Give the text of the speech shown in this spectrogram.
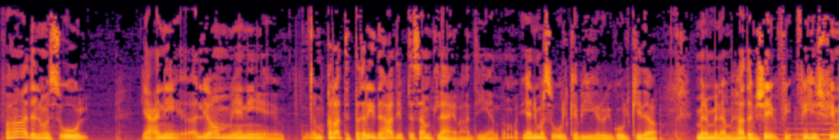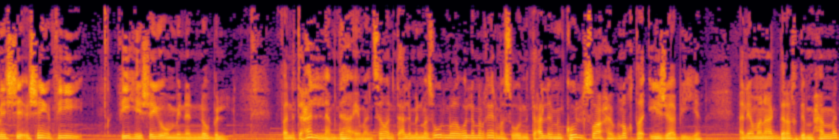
فهذا المسؤول يعني اليوم يعني قرات التغريدة هذه ابتسمت لا اراديا يعني مسؤول كبير ويقول كذا من من هذا شيء في- فيه في شيء في فيه شيء من النبل. فنتعلم دائما سواء نتعلم من مسؤول ولا من غير مسؤول نتعلم من كل صاحب نقطة إيجابية. اليوم أنا أقدر أخدم محمد.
